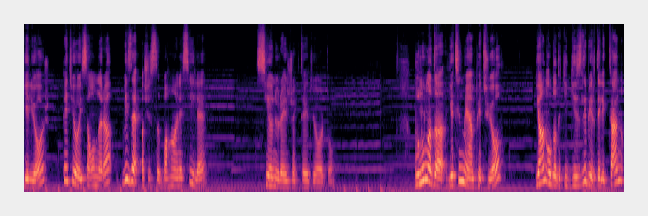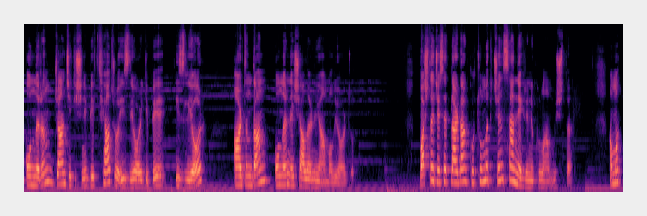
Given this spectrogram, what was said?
geliyor, Petio ise onlara vize aşısı bahanesiyle siyanür enjekte ediyordu. Bununla da yetinmeyen Petio, yan odadaki gizli bir delikten onların can çekişini bir tiyatro izliyor gibi izliyor, ardından onların eşyalarını yağmalıyordu. Başta cesetlerden kurtulmak için Sen Nehri'ni kullanmıştı. Ama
